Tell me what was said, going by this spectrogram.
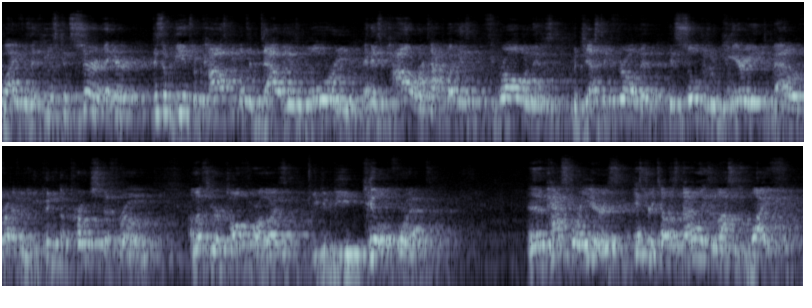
wife is that he was concerned that her disobedience would cause people to doubt his glory and his power. He talked about his throne, his majestic throne that his soldiers would carry into battle in front of him. You couldn't approach the throne unless you were called for, otherwise you could be killed for that. And in the past four years, history tells us not only has he lost his wife,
